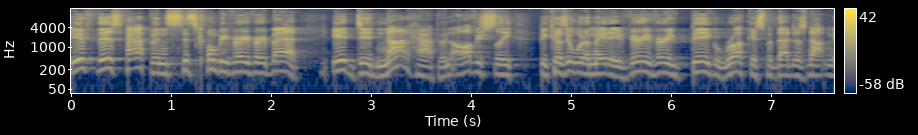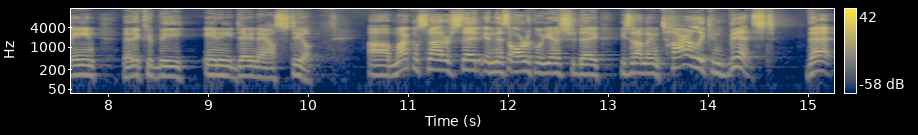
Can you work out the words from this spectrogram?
if this happens, it's going to be very, very bad. It did not happen, obviously, because it would have made a very, very big ruckus, but that does not mean that it could be any day now still. Uh, Michael Snyder said in this article yesterday, he said, I'm entirely convinced that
